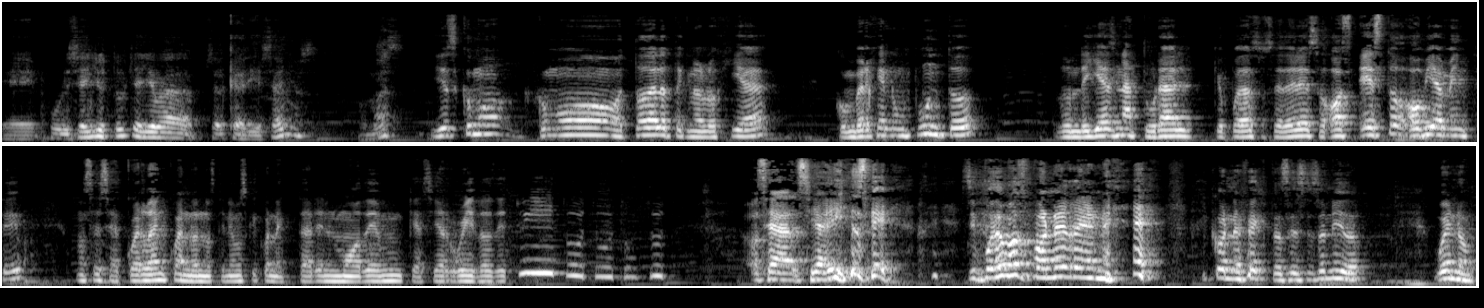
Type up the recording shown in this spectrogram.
eh, en YouTube ya lleva cerca de 10 años o más. Y es como, como toda la tecnología converge en un punto donde ya es natural que pueda suceder eso. O- esto, obviamente, no sé, ¿se acuerdan cuando nos teníamos que conectar en modem que hacía ruido de tui, tu, tu, tu, tu? O sea, si ahí se, si podemos poner en, con efectos ese sonido. Bueno,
